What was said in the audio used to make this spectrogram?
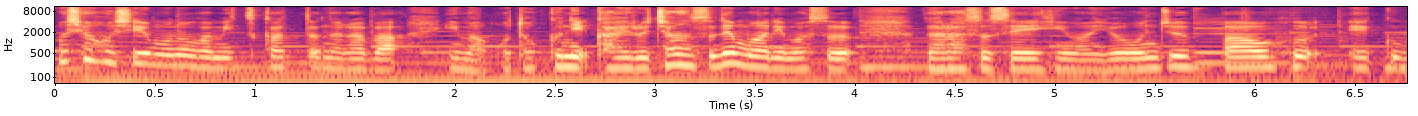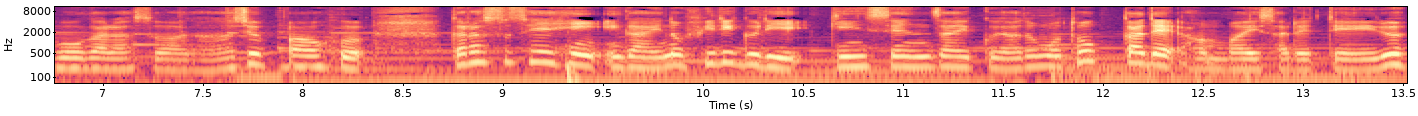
もし欲しいものが見つかったならば今お得に買えるチャンスでもあります。ガラス製品は40%オフエクボガラスは70%オフ。ガラス製品以外のフィリグリー銀線細工なども特価で販売されている、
